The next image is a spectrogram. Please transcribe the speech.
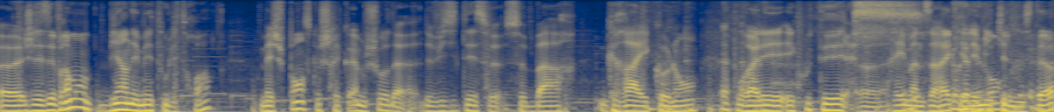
Euh, je les ai vraiment bien aimés tous les trois, mais je pense que je serais quand même chaud de, de visiter ce, ce bar gras et collant pour aller écouter euh, Ray Manzarek Le et les. Mickey Mister,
